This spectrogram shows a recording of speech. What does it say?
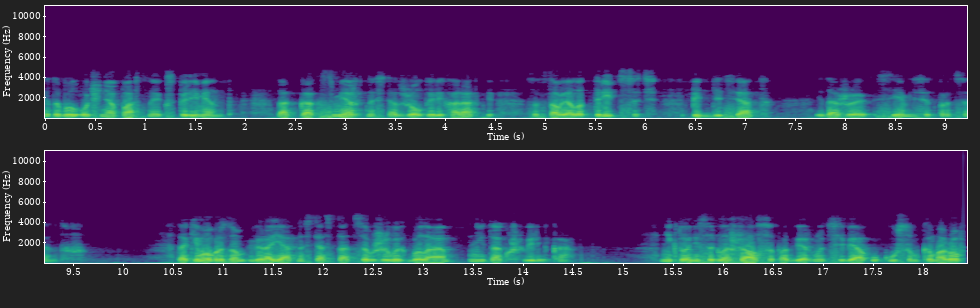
Это был очень опасный эксперимент, так как смертность от желтой лихорадки составляла 30, 50 и даже 70%. Таким образом, вероятность остаться в живых была не так уж велика. Никто не соглашался подвергнуть себя укусам комаров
